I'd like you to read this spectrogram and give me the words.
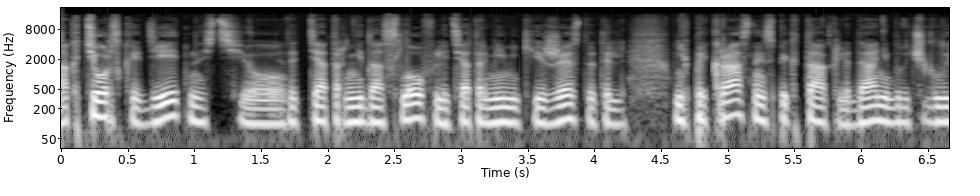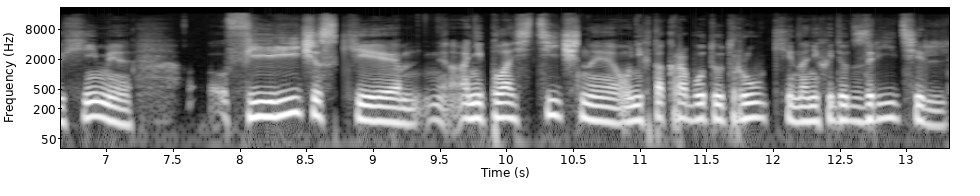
актерской деятельностью, это театр недослов или театр мимики и жест, это у них прекрасные спектакли, да, они, будучи глухими, феерические, они пластичные, у них так работают руки, на них идет зритель,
